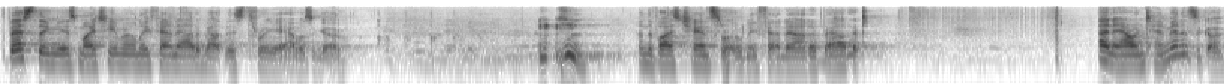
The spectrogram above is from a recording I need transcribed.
The best thing is my team only found out about this three hours ago. and the Vice-Chancellor only found out about it an hour and 10 minutes ago.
